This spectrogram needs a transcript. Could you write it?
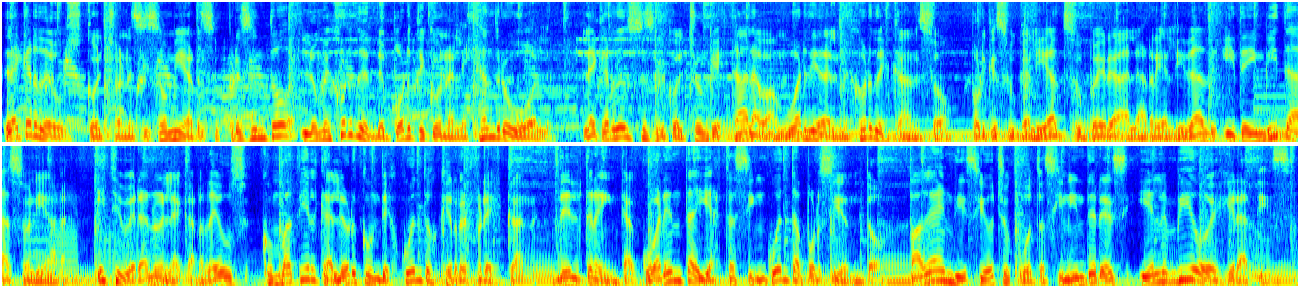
La Cardeus Colchones y Somiers presentó lo mejor del deporte con Alejandro Wall. La Cardeus es el colchón que está a la vanguardia del mejor descanso, porque su calidad supera a la realidad y te invita a soñar. Este verano en la Cardeus, combatí el calor con descuentos que refrescan, del 30, 40 y hasta 50%. Paga en 18 cuotas sin interés y el envío es gratis.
